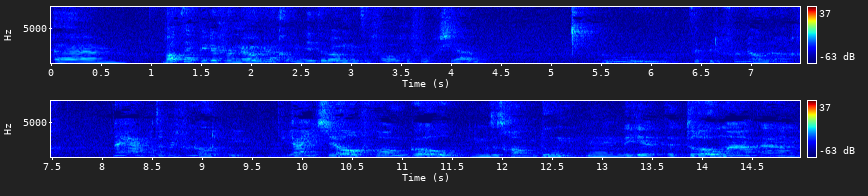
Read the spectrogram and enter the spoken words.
ehm, wat heb je ervoor nodig om je dromen te volgen volgens jou? Oeh, wat heb je ervoor nodig? Nou ja, wat heb je ervoor nodig? Ja, jezelf, gewoon go. Je moet het gewoon doen. Mm. Weet je, het dromen, ehm,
